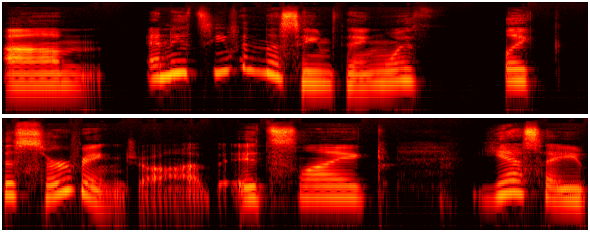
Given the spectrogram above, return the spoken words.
Um, and it's even the same thing with like the serving job. It's like, yes, I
